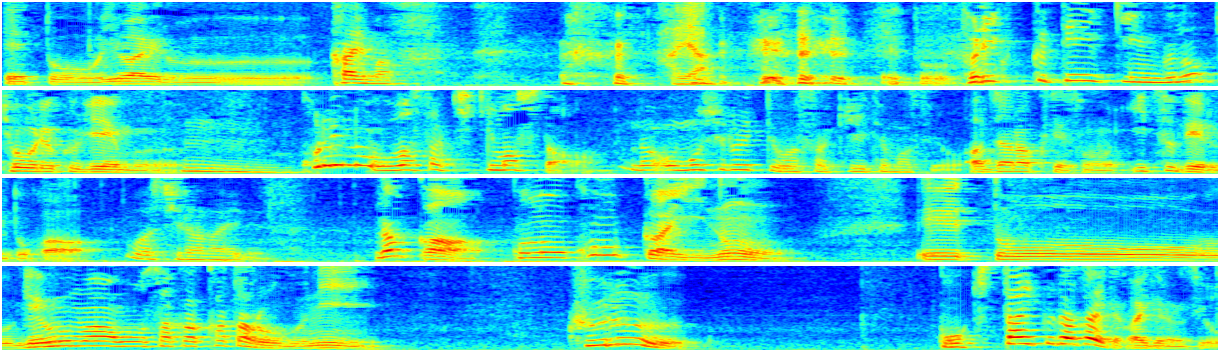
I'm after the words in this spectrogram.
えっと、いわゆる、買います。早っ。えっと、トリックテイキングの協力ゲーム、うん。これの噂聞きました？な面白いって噂聞いてますよ。あじゃなくてその、いつ出るとか、は知らないです。なんか、この今回の、えっと、ゲームマ大阪カタログに、クルー、ご期待くださいって書いてるんですよ。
